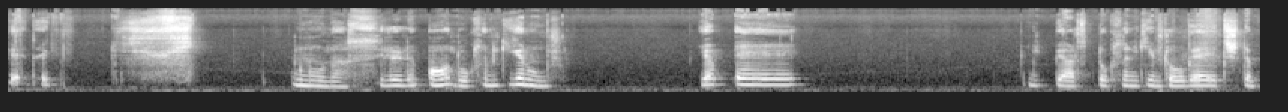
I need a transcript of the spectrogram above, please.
Yedek. Bunu oradan silelim. Aa 92 gen olmuş. Yap be. Git bir artık 92'yim Tolga'ya yetiştim.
